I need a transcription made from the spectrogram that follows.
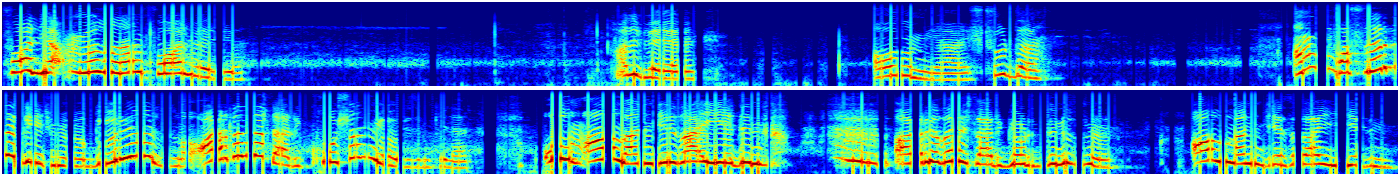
Faul yapmıyor adam faul veriyor. Hadi be. Oğlum ya şurada. Geçmiyor. Görüyorsunuz mu? Arkadaşlar koşamıyor bizimkiler. Oğlum al lan cezayı yedin. Arkadaşlar gördünüz mü? Al lan cezayı yedin.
